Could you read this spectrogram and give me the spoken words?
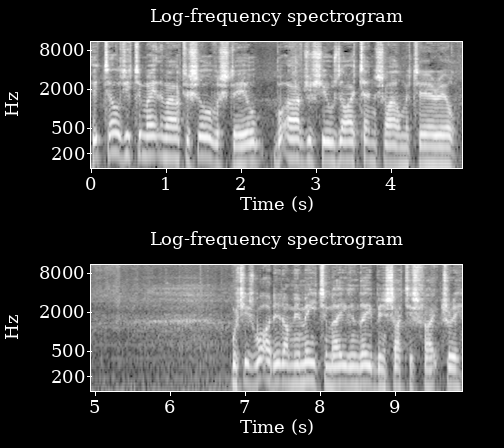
It tells you to make them out of silver steel but I've just used high tensile material which is what I did on my Metre Maid and they've been satisfactory.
